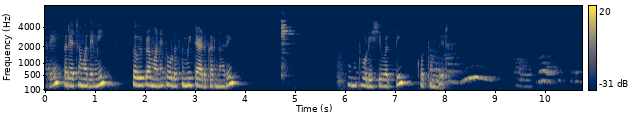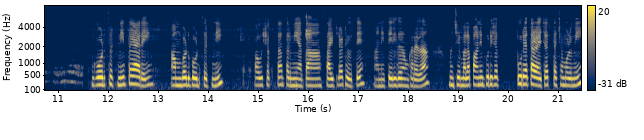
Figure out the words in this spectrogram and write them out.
अरे तर याच्यामध्ये मी चवीप्रमाणे थोडंसं मीठ ॲड करणार आहे. आणि थोडीशी वरती कोथिंबीर. गोड चटणी तयार आहे. आंबट गोड चटणी. पाहू शकता. तर मी आता साईडला ठेवते आणि तेल गरम करायला. म्हणजे मला पाणीपुरीच्या पुऱ्या तळायच्यात त्याच्यामुळे मी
